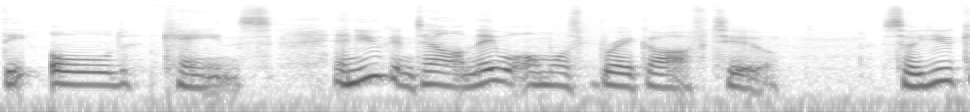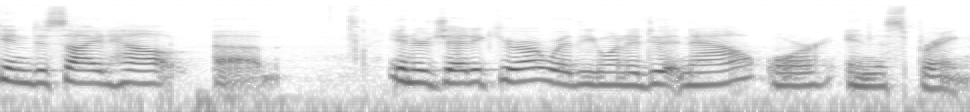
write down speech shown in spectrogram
the old canes. And you can tell them, they will almost break off too. So you can decide how uh, energetic you are, whether you want to do it now or in the spring.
